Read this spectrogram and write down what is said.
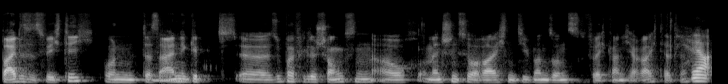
beides ist wichtig und das Mhm. eine gibt äh, super viele Chancen, auch Menschen zu erreichen, die man sonst vielleicht gar nicht erreicht hätte. ja,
